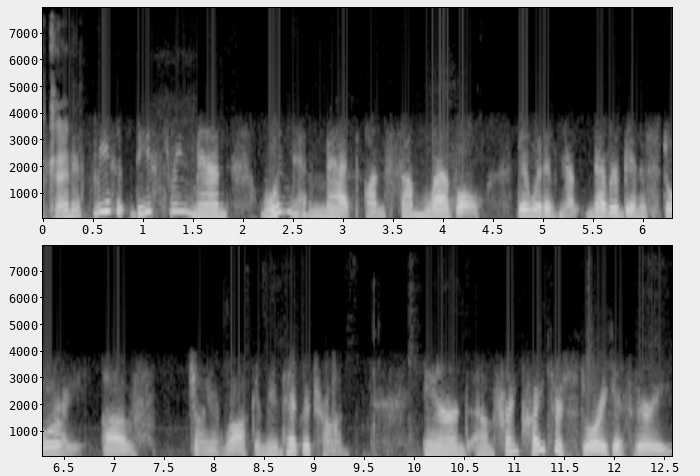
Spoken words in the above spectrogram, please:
Okay. And if these these three men wouldn't have met on some level, there would have ne- never been a story of Giant Rock and the Integratron. And um, Frank Kreitzer's story gets very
